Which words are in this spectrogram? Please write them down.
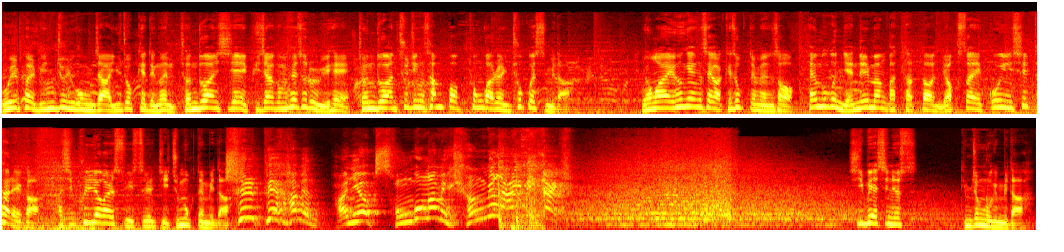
5.18 민주유공자 유족회 등은 전두환 씨의 비자금 회수를 위해 전두환 추징 3법 통과를 촉구했습니다. 영화의 흥행세가 계속되면서 해묵은 옛일만 같았던 역사에 꼬인 실타래가 다시 풀려갈 수 있을지 주목됩니다. 실패하면 반역, 성공하면 혁명 아닙니까? CBS 뉴스 김종록입니다.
